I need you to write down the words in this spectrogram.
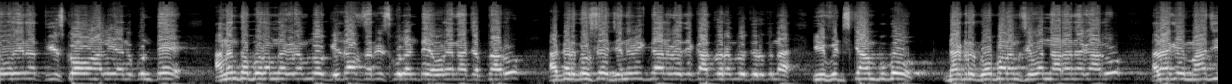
ఎవరైనా తీసుకోవాలి అనుకుంటే అనంతపురం నగరంలో గిల్డాఫ్ సర్వీస్ స్కూల్ అంటే ఎవరైనా చెప్తారు? అక్కడికి వస్తే జన విజ్ఞాన వేదిక ఆధ్వర్యంలో జరుగుతున్న ఈ ఫిట్స్ క్యాంపుకు డాక్టర్ గోపాలం శివన్ నారాయణ గారు అలాగే మాజీ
